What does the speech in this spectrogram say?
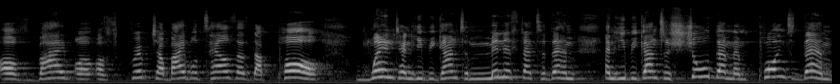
of Bible of scripture, Bible tells us that Paul went and he began to minister to them and he began to show them and point them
